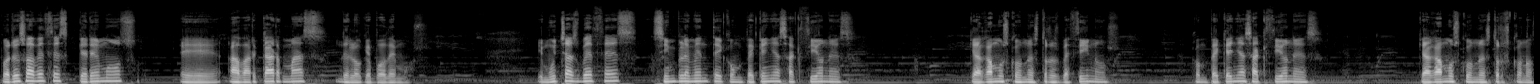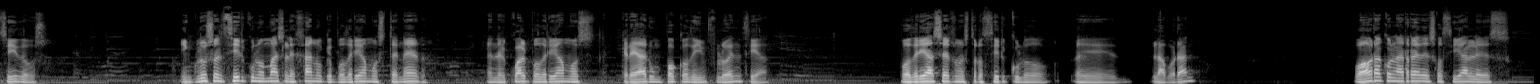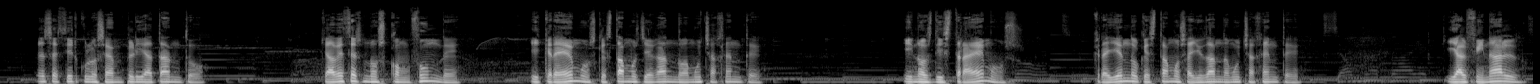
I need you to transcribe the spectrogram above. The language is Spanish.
Por eso a veces queremos eh, abarcar más de lo que podemos. Y muchas veces simplemente con pequeñas acciones que hagamos con nuestros vecinos, con pequeñas acciones que hagamos con nuestros conocidos, incluso el círculo más lejano que podríamos tener, en el cual podríamos crear un poco de influencia, podría ser nuestro círculo eh, laboral. O ahora con las redes sociales ese círculo se amplía tanto que a veces nos confunde y creemos que estamos llegando a mucha gente y nos distraemos creyendo que estamos ayudando a mucha gente y al final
